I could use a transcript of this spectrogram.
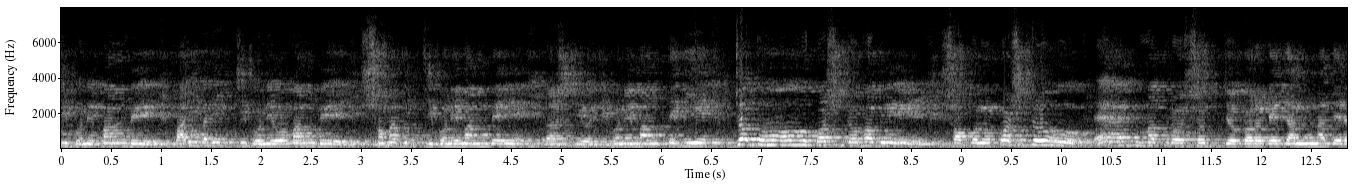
জীবনে মানবে, পারিবারিক জীবনেও মানবে, সামাজিক জীবনে মানবে, রাষ্ট্রীয় জীবনে মানতে গিয়ে যত কষ্ট হবে, সকল কষ্ট একমাত্র সহ্য করবে জান্নাতের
